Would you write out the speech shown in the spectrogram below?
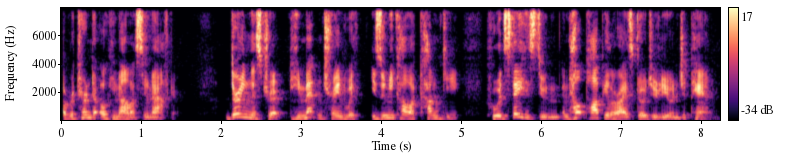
but returned to Okinawa soon after. During this trip, he met and trained with Izumikawa Kanki, who would stay his student and help popularize Goju Ryu in Japan,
